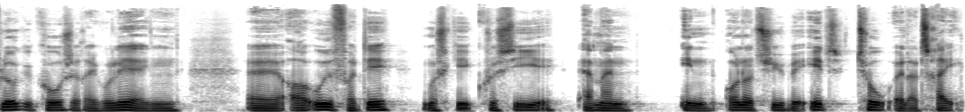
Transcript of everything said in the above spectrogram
blodglukosereguleringen, øh, og ud fra det måske kunne sige, at man en undertype 1, 2 eller 3.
